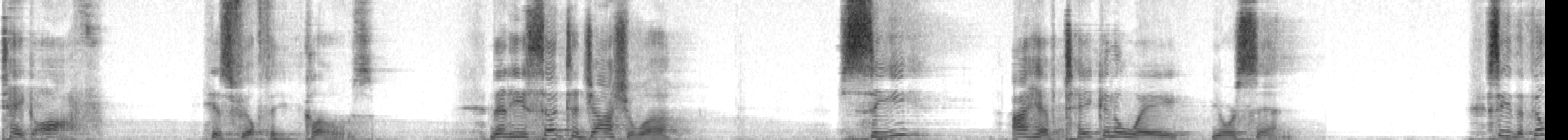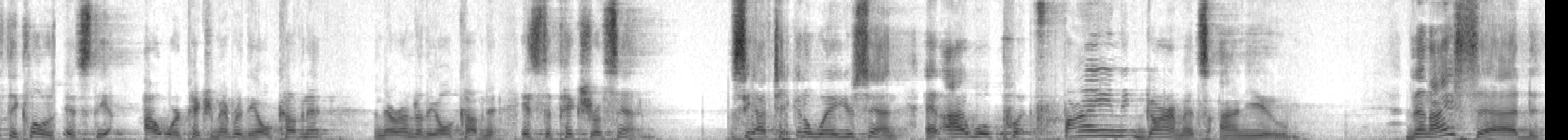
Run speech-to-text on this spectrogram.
Take off his filthy clothes. Then he said to Joshua, See, I have taken away your sin. See, the filthy clothes, it's the outward picture. Remember the old covenant? And they're under the old covenant. It's the picture of sin. See, I've taken away your sin, and I will put fine garments on you. Then I said,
